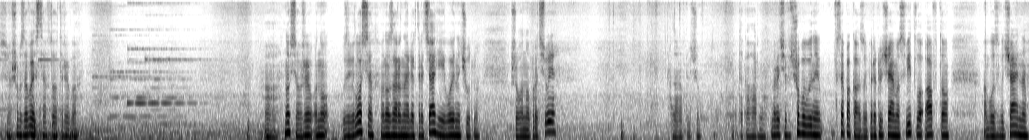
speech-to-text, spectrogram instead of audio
Все, щоб завести авто треба. Ага, ну все, вже воно завелося, воно зараз на електротягі, його і не чутно, що воно працює. Зараз включу. Така гарна. До речі, що би ви не все показує. Переключаємо світло, авто або звичайно.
